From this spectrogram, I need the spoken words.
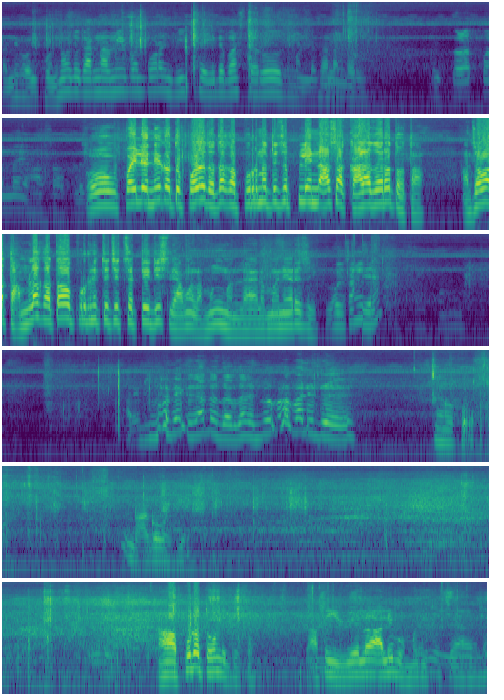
संदीप भाऊ फोन नव्हतं करणार मी पण पोरांची इच्छा आहे, इथे बसता रोज म्हणलं चला करू. ओ पहिले नाही का तो पळत होता का पूर्ण त्याचं प्लेन असा काळा जरत होता. आणि जेव्हा थांबला का तेव्हा पूर्ण त्याचे चट्टे दिसले आम्हाला. मग म्हणलं याला मण्यारच आहे भाऊ सांगितलं ना. हो हो. भागो भैया हा पुढं तोंड आहे त्याचं आता ही वेळ आली भाऊ मध्ये. तिच्या आईला.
